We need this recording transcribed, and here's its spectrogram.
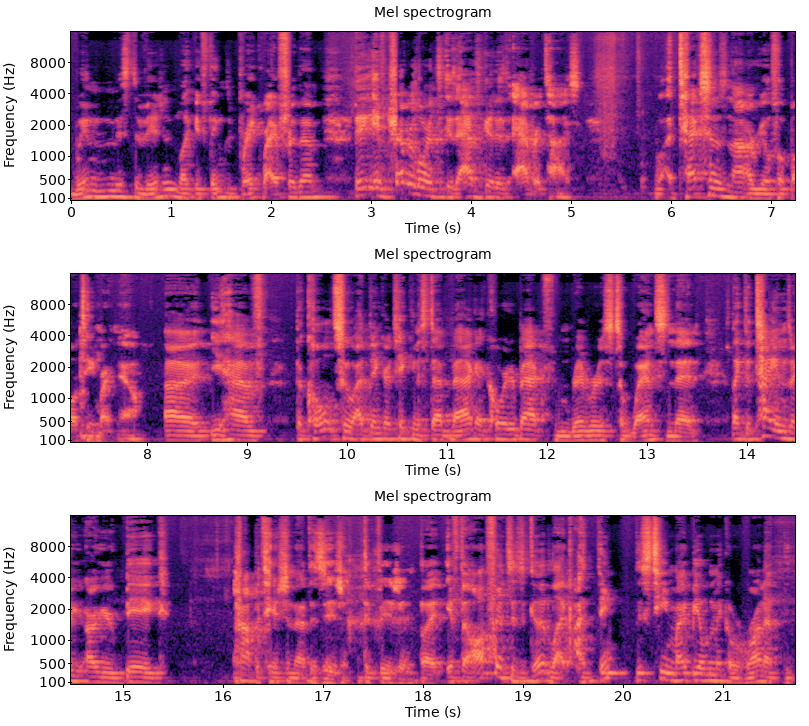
win this division? Like, if things break right for them, if Trevor Lawrence is as good as advertised, Texans not a real football team right now. Uh, you have the Colts, who I think are taking a step back at quarterback from Rivers to Wentz, and then like the Titans are, are your big competition that division division. But if the offense is good, like I think this team might be able to make a run at the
